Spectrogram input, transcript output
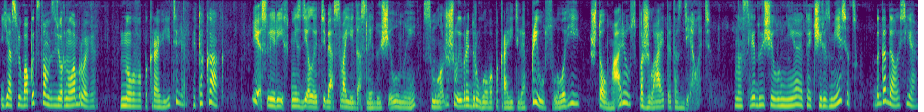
Я с любопытством вздернула брови. «Нового покровителя? Это как?» «Если Рихт не сделает тебя своей до следующей луны, сможешь выбрать другого покровителя при условии, что Мариус пожелает это сделать». «На следующей луне это через месяц?» Догадалась я.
